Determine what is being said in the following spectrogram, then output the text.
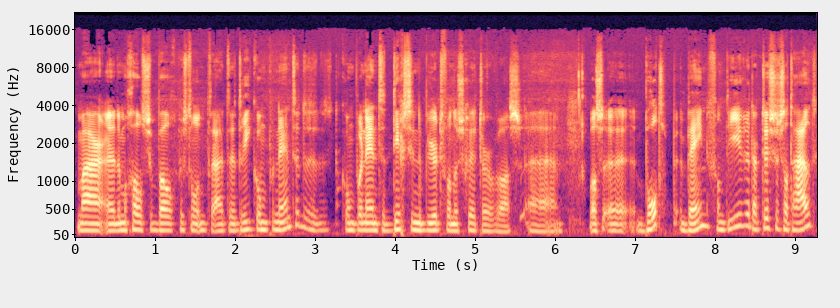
Maar eh, de Mongoolse boog bestond uit eh, drie componenten. De, component dichtst in de buurt van de schutter was, eh, was bot, been van dieren. Daartussen zat hout.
